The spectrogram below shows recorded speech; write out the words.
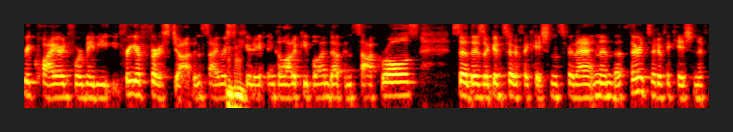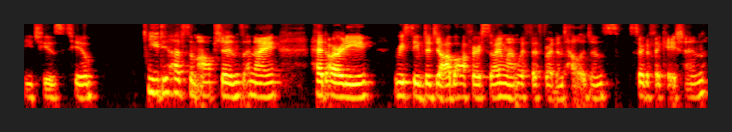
required for maybe for your first job in cybersecurity. Mm-hmm. I think a lot of people end up in SOC roles so those are good certifications for that. And then the third certification, if you choose to, you do have some options. And I had already received a job offer. So I went with the threat intelligence certification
